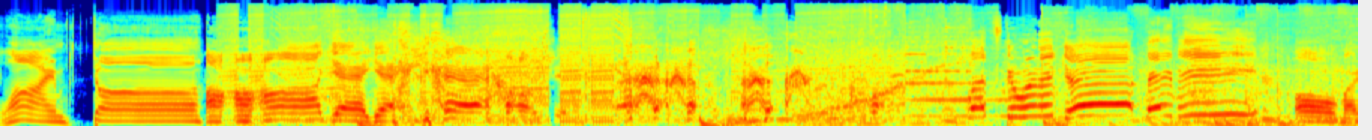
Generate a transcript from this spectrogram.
Lime. Duh. Uh uh uh. Yeah yeah yeah. Oh shit. Let's do it again, baby. Oh my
